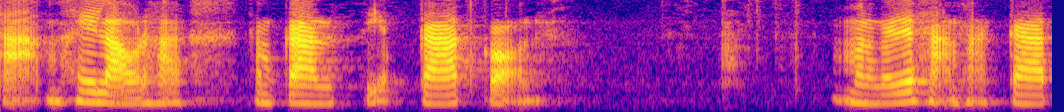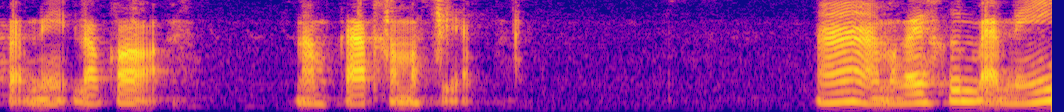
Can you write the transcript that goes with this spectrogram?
ถามให้เรานะคะทำการเสียบการ์ดก่อน มันก็จะถามหาการ์ดแบบนี้ แล้วก็นำการ์ดเข้ามาเสียบ อ่า มันก็จะขึ้นแบบนี้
